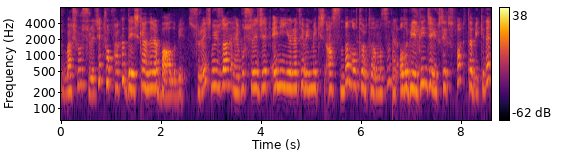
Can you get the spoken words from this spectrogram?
başvuru, süreci çok farklı değişkenlere bağlı bir süreç. Bu yüzden hani bu süreci en iyi yönetebilmek için aslında not ortalamanızı hani olabildiğince yüksek tutmak tabii ki de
